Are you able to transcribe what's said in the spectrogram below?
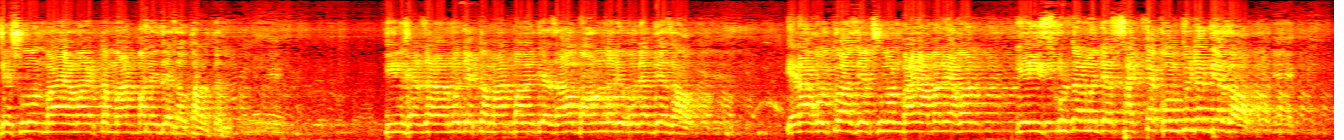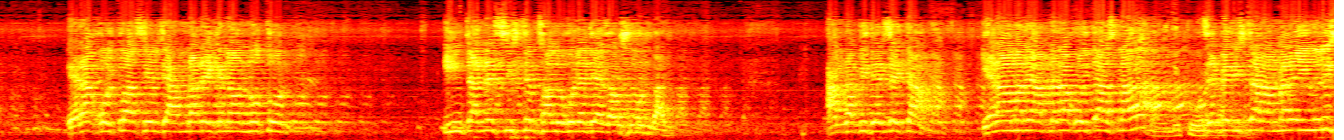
যে, সুমন ভাই, আমার একটা মাঠ বানাই দিয়ে যাও তাড়াতাড়ি। তিন চার জায়গার মধ্যে একটা মাঠ বানাই দিয়ে যাও বাউন্ডারি করে দিয়ে যাও। এরা হইতো আছে, সুমন ভাই, আমার এখন এই স্কুলটার মধ্যে চারটা কম্পিউটার দিয়ে যাও। এরা হইতো আছে যে আমরা এখানে নতুন ইন্টারনেট সিস্টেম চালু করে দিয়ে যাও, সুমন ভাই। আমরা বিদেশ যাইতাম? এরা আমাদের আপনারা কইতে আসলা যে ব্যারিস্টার আমরা ইংলিশ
